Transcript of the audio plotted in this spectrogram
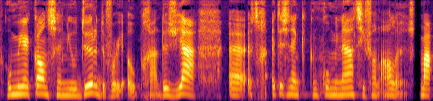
hoe meer kansen en nieuwe deuren er voor je open gaan. Dus ja, uh, het, het is denk ik een combinatie van alles. Maar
